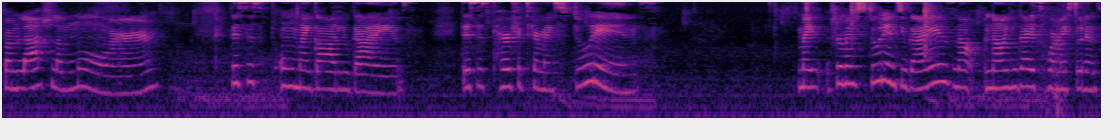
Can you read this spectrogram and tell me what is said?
From Lash L'Amour. This is, oh my God, you guys. This is perfect for my students my for my students you guys now now you guys who are my students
